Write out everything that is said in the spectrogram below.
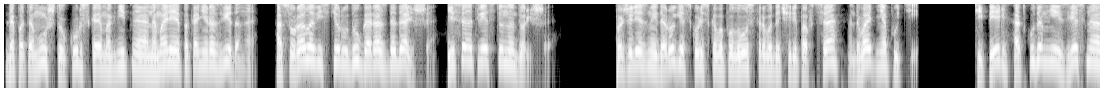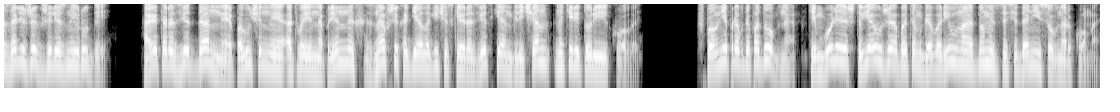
Да потому, что Курская магнитная аномалия пока не разведана, а с Урала вести руду гораздо дальше и, соответственно, дольше. По железной дороге с Кольского полуострова до Череповца два дня пути. Теперь откуда мне известно о залежах железной руды? А это разведданные, полученные от военнопленных, знавших о геологической разведке англичан на территории Колы. Вполне правдоподобно, тем более, что я уже об этом говорил на одном из заседаний Совнаркома.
